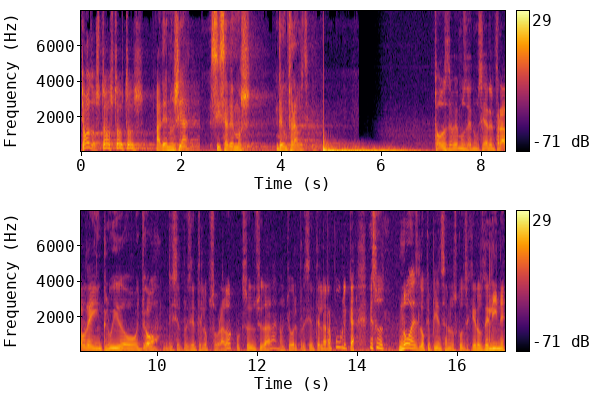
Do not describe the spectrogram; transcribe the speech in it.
todos, todos, todos, todos, a denunciar si sabemos de un fraude. Todos debemos denunciar el fraude, incluido yo, dice el presidente López Obrador, porque soy un ciudadano, yo el presidente de la República. Eso no es lo que piensan los consejeros del INE.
